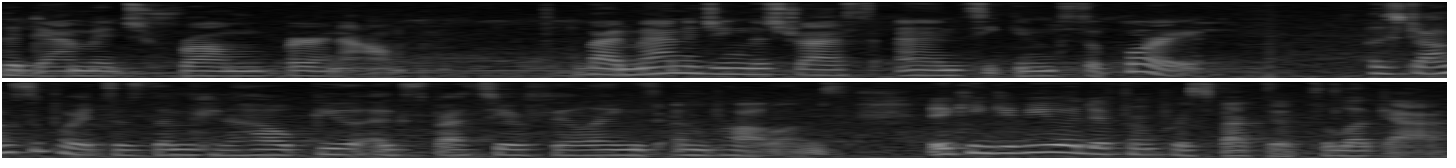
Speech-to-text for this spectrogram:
the damage from burnout by managing the stress and seeking support. A strong support system can help you express your feelings and problems. They can give you a different perspective to look at.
